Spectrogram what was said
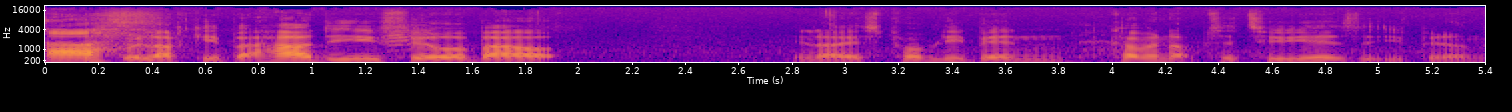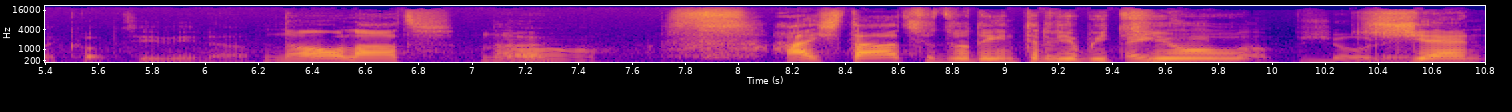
uh, if we're lucky. But how do you feel about, you know, it's probably been coming up to two years that you've been on the Kop TV now. no, lads, no. No? I started to do the interview with you months. Jan-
